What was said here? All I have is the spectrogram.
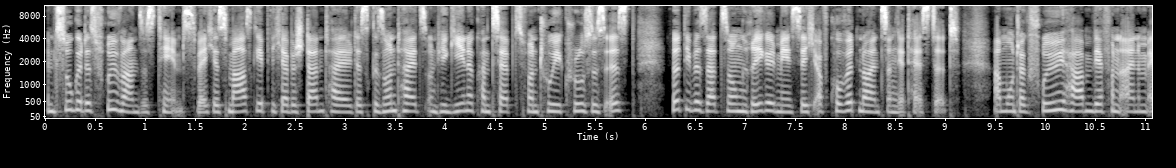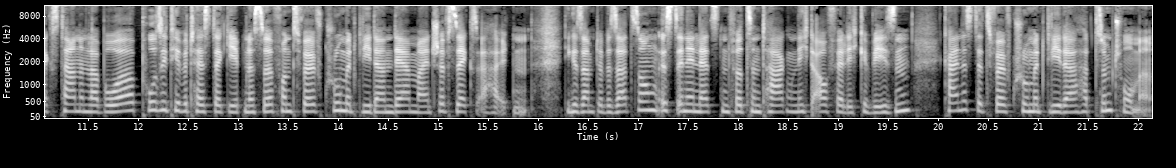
im Zuge des Frühwarnsystems, welches maßgeblicher Bestandteil des Gesundheits- und Hygienekonzepts von TUI Cruises ist, wird die Besatzung regelmäßig auf Covid-19 getestet. Am Montag früh haben wir von einem externen Labor positive Testergebnisse von zwölf Crewmitgliedern der Mein Schiff 6 erhalten. Die gesamte Besatzung ist in den letzten 14 Tagen nicht auffällig gewesen. Keines der zwölf Crewmitglieder hat Symptome.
